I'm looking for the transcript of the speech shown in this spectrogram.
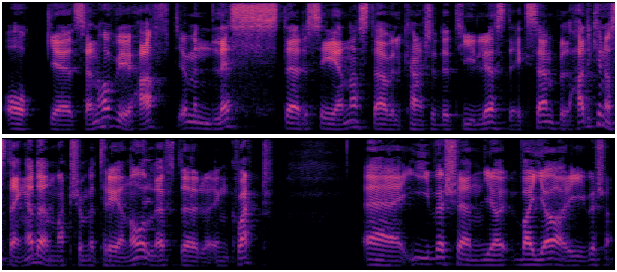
Och eh, sen har vi ju haft, ja men Leicester senast är väl kanske det tydligaste exemplet. Hade kunnat stänga den matchen med 3-0 efter en kvart. Eh, Iversen, gör, vad gör Iversen?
